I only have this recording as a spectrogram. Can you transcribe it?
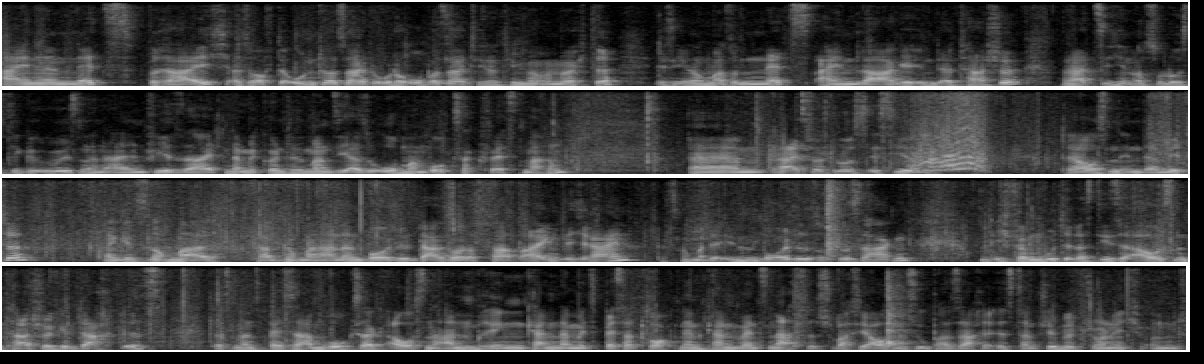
einen Netzbereich, also auf der Unterseite oder Oberseite, je nachdem, wie man möchte, ist hier nochmal so eine Netzeinlage in der Tasche. Dann hat sie hier noch so lustige Ösen an allen vier Seiten. Damit könnte man sie also oben am Rucksack festmachen. Ähm, Reißverschluss ist hier draußen in der Mitte. Dann gibt es nochmal, da habe ich nochmal einen anderen Beutel, da soll das Farb eigentlich rein. Das ist nochmal der Innenbeutel sozusagen. Und ich vermute, dass diese Außentasche gedacht ist, dass man es besser am Rucksack außen anbringen kann, damit es besser trocknen kann, wenn es nass ist. Was ja auch eine super Sache ist, dann schimmelt schon nicht. Und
